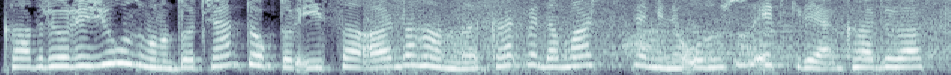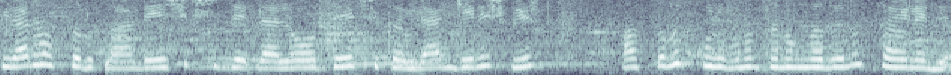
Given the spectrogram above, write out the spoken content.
Kardiyoloji uzmanı doçent doktor İsa Ardahanlı, kalp ve damar sistemini olumsuz etkileyen kardiyovasküler hastalıklar değişik şiddetlerle ortaya çıkabilen geniş bir hastalık grubunu tanımladığını söyledi.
